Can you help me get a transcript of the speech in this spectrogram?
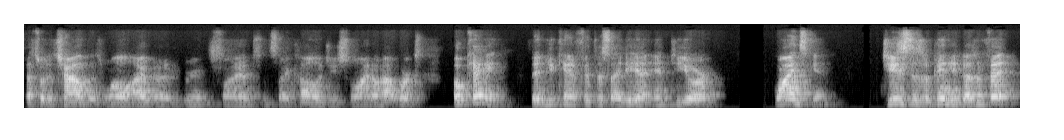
That's what a child does. Well, I've got a degree in science and psychology, so I know how it works. Okay, then you can't fit this idea into your wineskin. Jesus' opinion doesn't fit.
